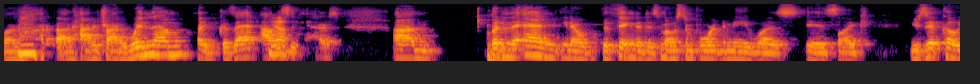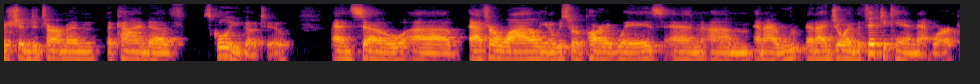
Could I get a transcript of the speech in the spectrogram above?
learned mm. a lot about how to try to win them, like, because that obviously yeah. matters. Um, but in the end, you know, the thing that is most important to me was, is like your zip code should determine the kind of school you go to. And so uh, after a while, you know, we sort of parted ways, and um, and I and I joined the 50CAN network.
